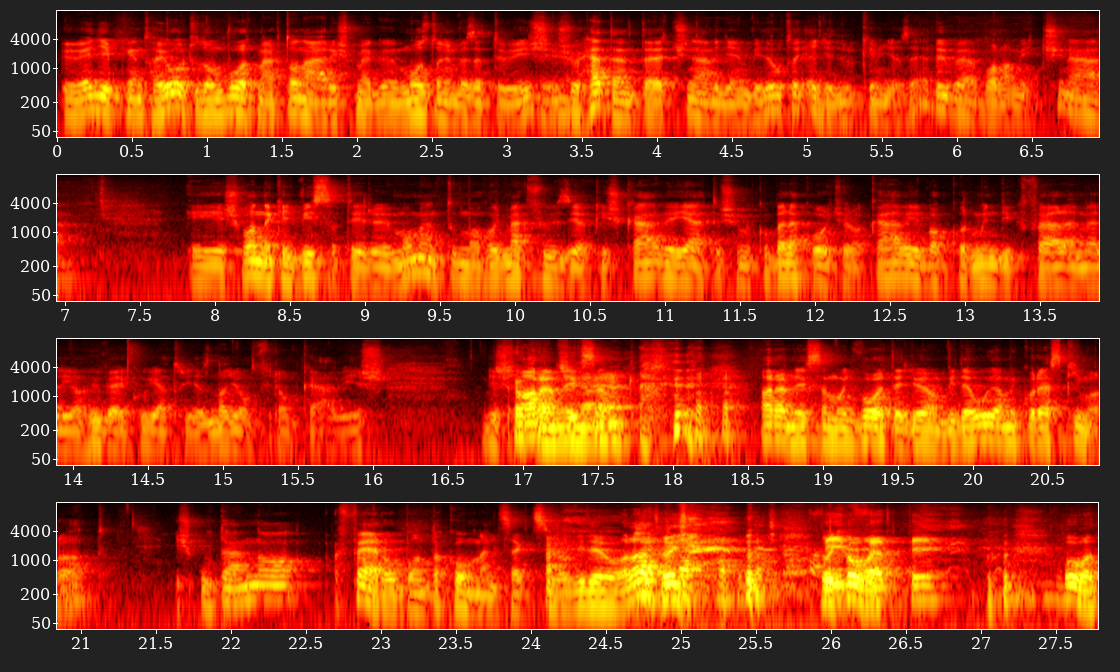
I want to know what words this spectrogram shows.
Ő egyébként, ha jól tudom, volt már tanár is, meg mozdonyvezető is, Igen. és ő hetente csinál egy ilyen videót, hogy egyedül kimegy az erdőbe, valamit csinál, és van neki egy visszatérő momentuma, hogy megfőzi a kis kávéját, és amikor belekoltyol a kávéba, akkor mindig felemeli a hüvelykujját, hogy ez nagyon finom kávé, és és arra emlékszem, arra emlékszem, hogy volt egy olyan videója, amikor ez kimaradt, és utána felrobbant a komment szekció a videó alatt, hogy, hogy, hogy hova, hova,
